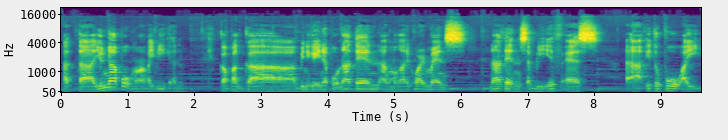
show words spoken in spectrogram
At ah, yun nga po mga kaibigan, kapag ah, binigay na po natin ang mga requirements natin sa BFS, ah, ito po ay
